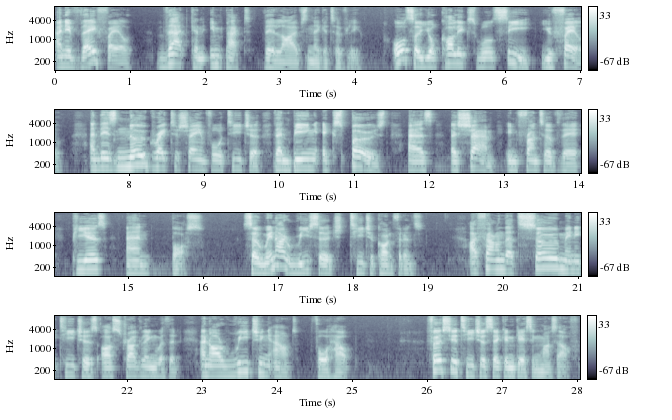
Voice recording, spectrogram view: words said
And if they fail, that can impact their lives negatively. Also, your colleagues will see you fail. And there's no greater shame for a teacher than being exposed as a sham in front of their peers and boss. So, when I researched teacher confidence, I found that so many teachers are struggling with it and are reaching out for help. First year teacher, second guessing myself.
